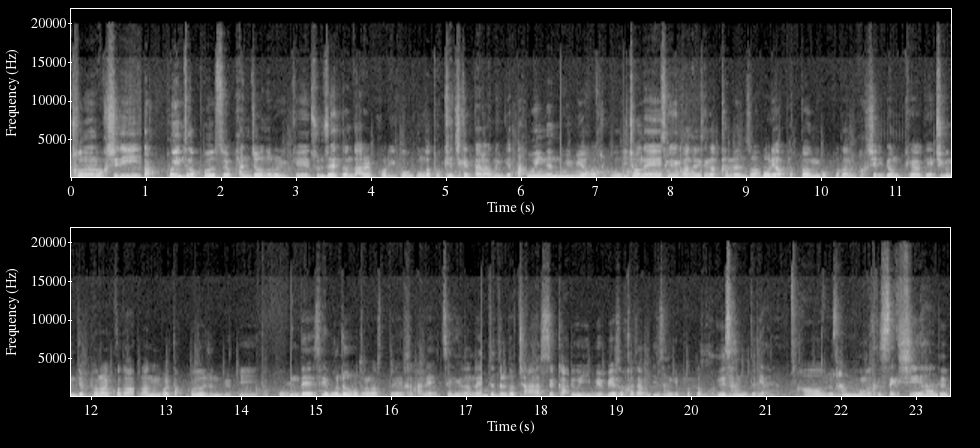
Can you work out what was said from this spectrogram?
저는 확실히 딱 포인트가 보였어요 반전으로 이렇게 순수했던 나를 버리고 뭔가 독해지겠다라는 게 딱 보이는 뮤비여가지고 이전에 세계관을 생각하면서 머리 아팠던 것보다는 확실히 명쾌하게 지금 이제 변할 거다라는 걸 딱 보여준 뮤비 같고 근데 세부적으로 들어갔을 때 그 안에 세계관에 힌트들을 넣지 않았을까 그리고 이 뮤비에서 가장 인상 깊었던 건 의상들이 아니었나 어, 의상. 뭔가 그 섹시한 그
